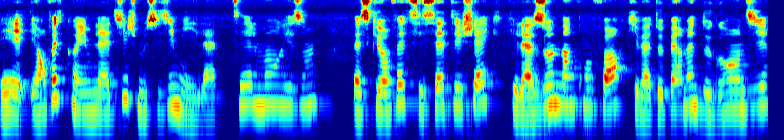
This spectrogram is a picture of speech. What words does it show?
Et, et, en fait, quand il me l'a dit, je me suis dit, mais il a tellement raison. Parce qu'en fait, c'est cet échec qui est la zone d'inconfort qui va te permettre de grandir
